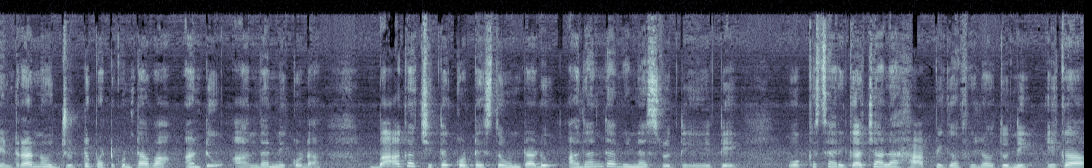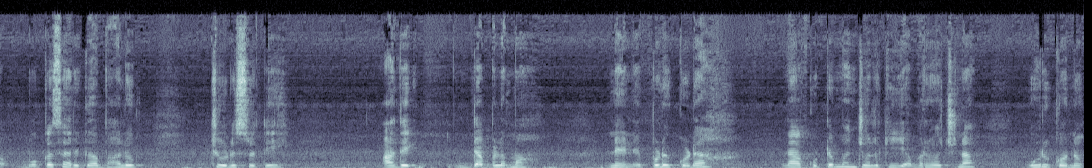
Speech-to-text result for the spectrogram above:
ఏంట్రా నువ్వు జుట్టు పట్టుకుంటావా? అంటూ అందరినీ కూడా బాగా చిత్త కొట్టేస్తూ ఉంటాడు. అదంతా విన్న శృతి అయితే ఒక్కసారిగా చాలా హ్యాపీగా ఫీల్ అవుతుంది. ఇక ఒక్కసారిగా బాలు చూడు శృతి అదే డబ్బులమ్మా నేను ఎప్పుడు కూడా నా కుటుంబం జోలికి ఎవరు వచ్చినా ఊరుకోను.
